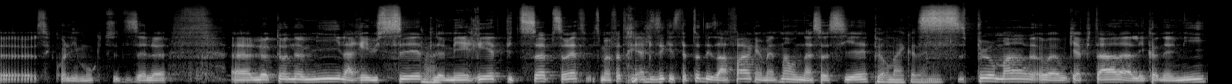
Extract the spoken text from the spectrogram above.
euh, c'est quoi les mots que tu disais? Euh, l'autonomie, la réussite, le mérite, puis tout ça. Puis c'est vrai, tu m'as fait réaliser que c'était toutes des affaires que maintenant on associait purement économique. Purement au capital, à l'économie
